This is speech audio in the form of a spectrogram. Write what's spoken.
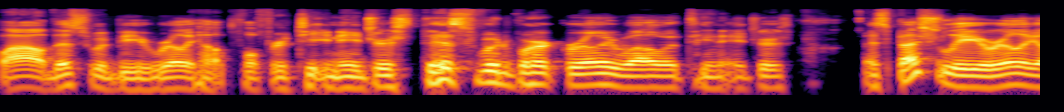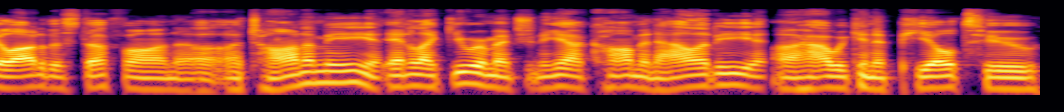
wow, this would be really helpful for teenagers. This would work really well with teenagers especially really a lot of the stuff on uh, autonomy and like you were mentioning yeah commonality uh, how we can appeal to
